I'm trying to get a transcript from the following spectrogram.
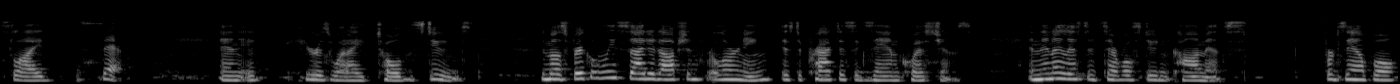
slide set. And it, here's what I told the students. The most frequently cited option for learning is to practice exam questions. And then I listed several student comments. For example,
